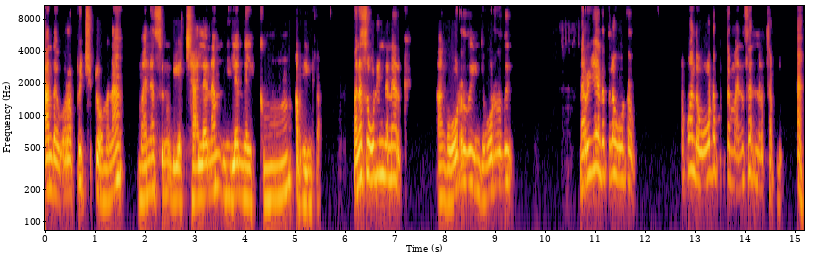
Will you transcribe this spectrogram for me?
அந்த உறப்பிச்சுட்டோம்னா மனசனுடைய சலனம் நிலநிற்கும் அப்படின்றான். மனசு ஓடின்னு தானே இருக்கு. அங்க ஓடுறது இங்க ஓடுறது நிறைய இடத்துல ஓடுறது அப்போ அந்த ஓடப்பட்ட மனசன் நிறுத்த அப்படி அஹ்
